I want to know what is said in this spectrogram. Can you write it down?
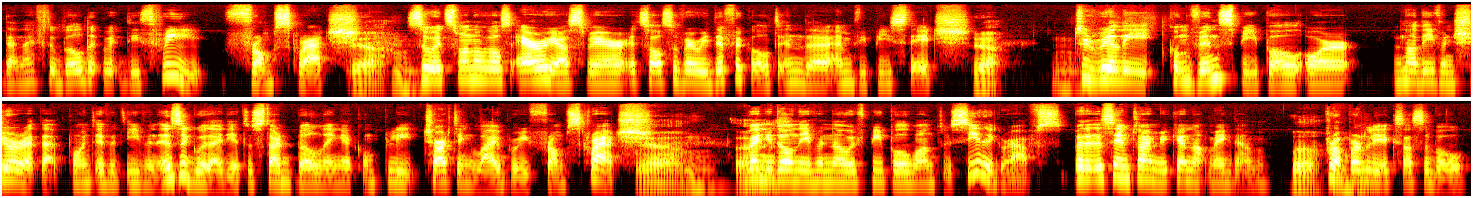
then I have to build it with D3 from scratch. Yeah. Mm. So it's one of those areas where it's also very difficult in the MVP stage Yeah. to really convince people or not even sure at that point if it even is a good idea to start building a complete charting library from scratch Yeah. Mm. that when you don't even know if people want to see the graphs but at the same time you cannot make them No. properly accessible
